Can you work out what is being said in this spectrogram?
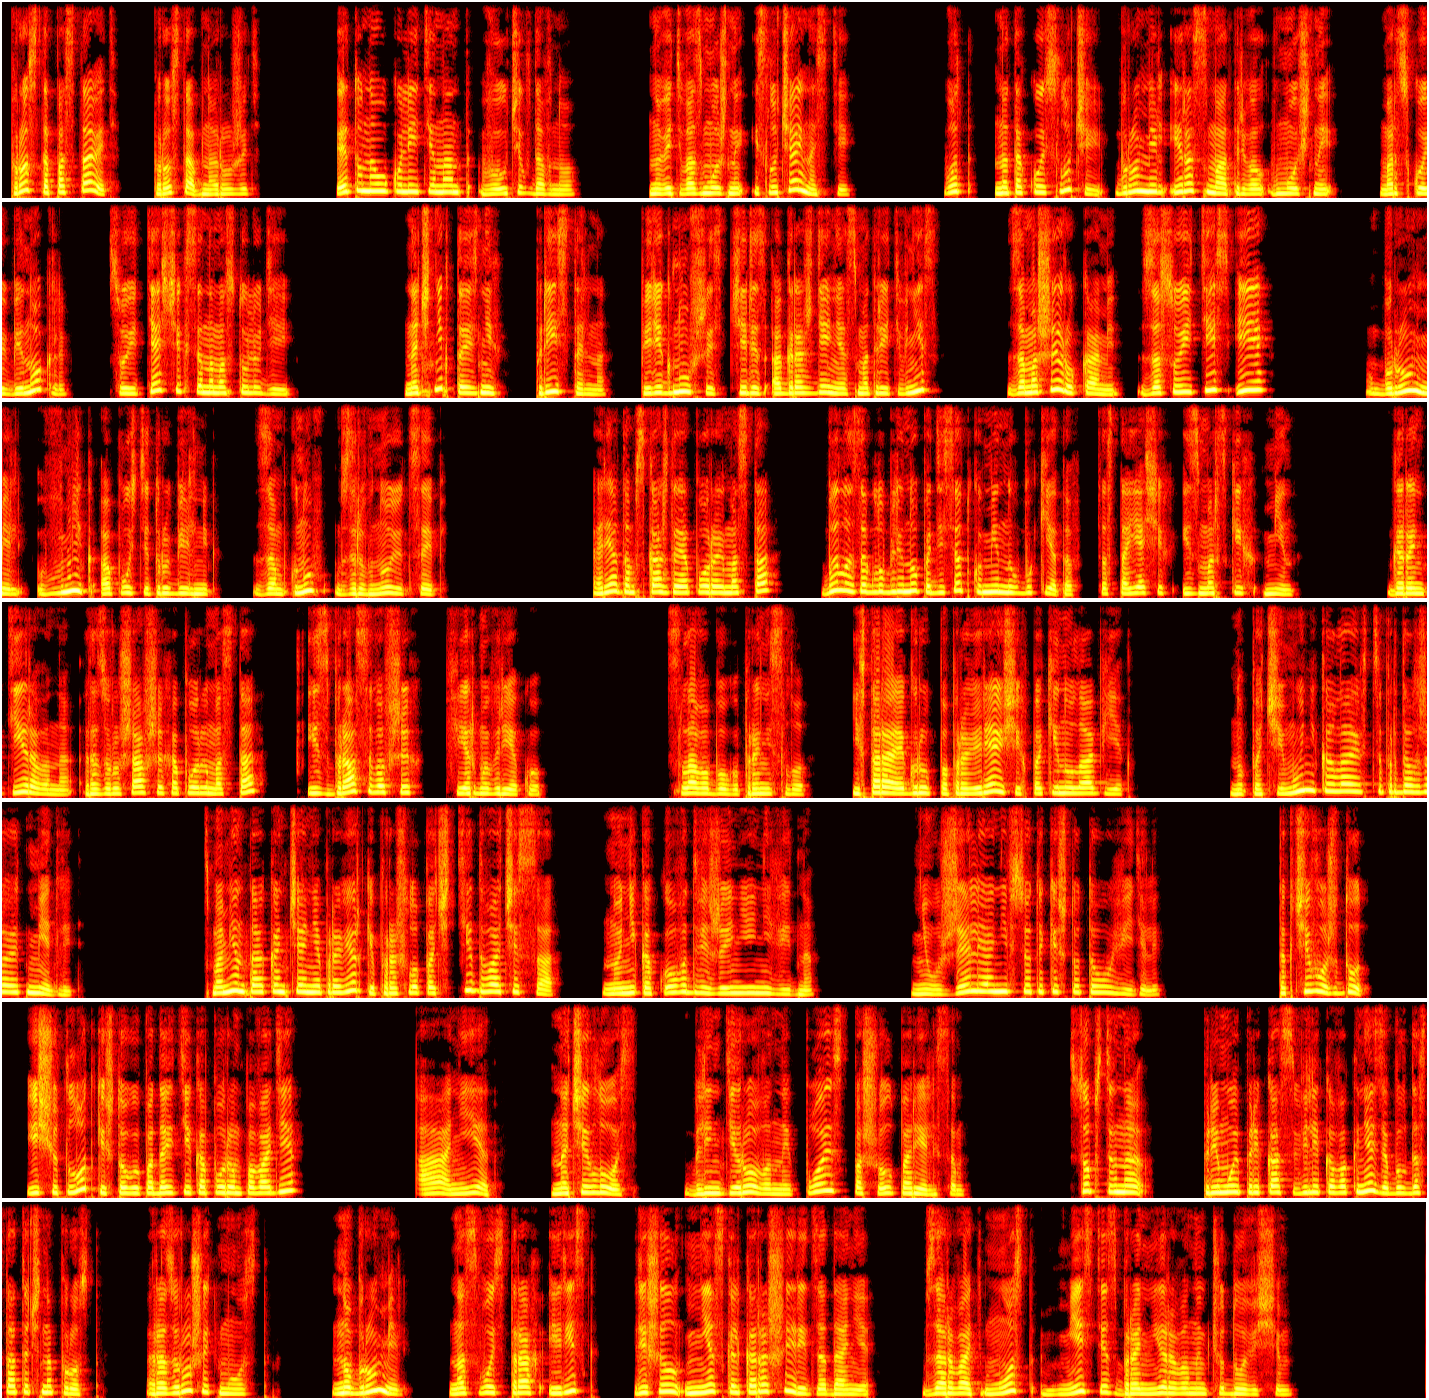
Просто поставить, просто обнаружить. Эту науку лейтенант выучил давно. Но ведь возможны и случайности. Вот на такой случай Брумель и рассматривал в мощный морской бинокль суетящихся на мосту людей. Начни кто из них пристально, перегнувшись через ограждение смотреть вниз, замаши руками, засуетись и... Бруммель вмиг опустит рубильник, замкнув взрывную цепь. Рядом с каждой опорой моста было заглублено по десятку минных букетов, состоящих из морских мин, гарантированно разрушавших опоры моста и сбрасывавших фермы в реку. Слава богу, пронесло, и вторая группа проверяющих покинула объект. Но почему николаевцы продолжают медлить? С момента окончания проверки прошло почти два часа, но никакого движения не видно. Неужели они все-таки что-то увидели? Так чего ждут? Ищут лодки, чтобы подойти к опорам по воде? А, нет, началось. Блиндированный поезд пошел по рельсам. Собственно, прямой приказ великого князя был достаточно прост – разрушить мост. Но Брумель на свой страх и риск решил несколько расширить задание – взорвать мост вместе с бронированным чудовищем.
